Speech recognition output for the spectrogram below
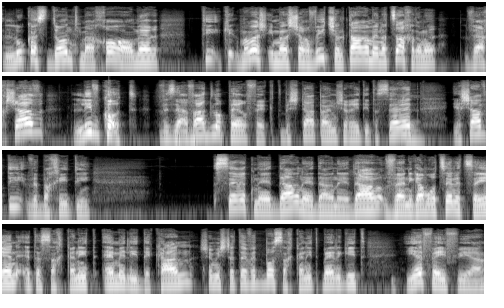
לוקאס דונט מאחורה אומר, "ת- כאילו, ממש עם השרביט של טרה מנצחת, אומר, ועכשיו לבכות. וזה עבד לו פרפקט. בשתי הפעמים שראיתי את הסרט, ישבתי ובכיתי. סרט נהדר, נהדר, נהדר, ואני גם רוצה לציין את השחקנית אמילי דקאן שמשתתפת בו, שחקנית בלגית יפהפייה,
